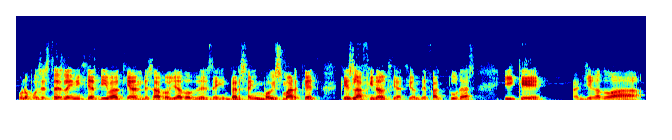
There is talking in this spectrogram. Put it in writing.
Bueno, pues esta es la iniciativa que han desarrollado desde Inversa Invoice Market, que es la financiación de facturas y que han llegado a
